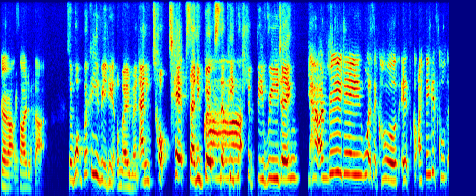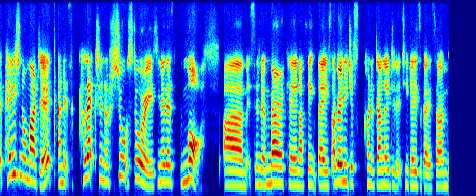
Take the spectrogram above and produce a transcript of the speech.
go outside of that so what book are you reading at the moment? Any top tips, any books uh, that people uh, should be reading? Yeah, I'm reading, what is it called? It's I think it's called Occasional Magic and it's a collection of short stories. You know, there's The Moth. Um, it's an American, I think, based. I've only just kind of downloaded it two days ago, so I'm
